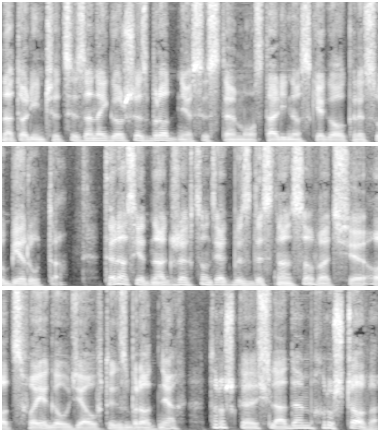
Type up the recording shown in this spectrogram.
Natolińczycy za najgorsze zbrodnie systemu stalinowskiego okresu Bieruta. Teraz jednakże, chcąc jakby zdystansować się od swojego udziału w tych zbrodniach, troszkę śladem Chruszczowa,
